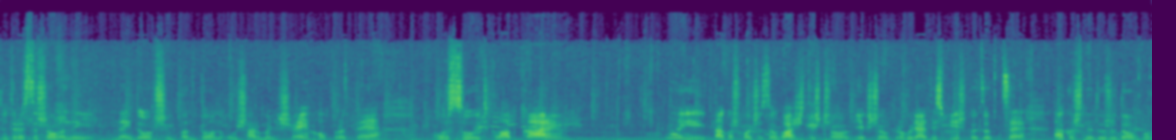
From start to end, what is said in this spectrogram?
Тут розташований найдовший понтон у Шарм ель Шейху, проте курсують клаб-кари. Ну і також хочу зауважити, що якщо прогулятись пішкою, то це також не дуже довго.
